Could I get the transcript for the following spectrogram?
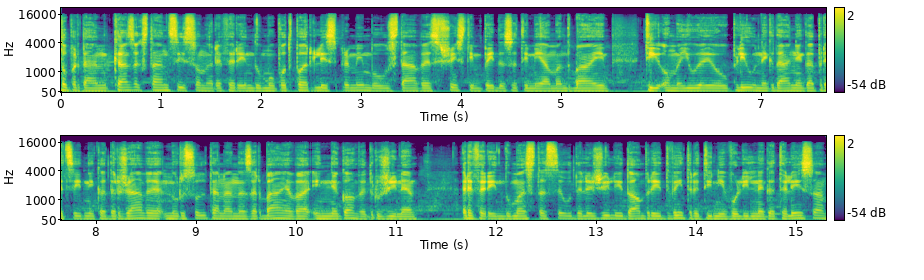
Dobar dan. Kazahstanci so na referendumu podprli spremembo ustave s 56 amantmaji. Ti omejujejo vpliv nekdanjega predsednika države Nursultana Nazarbajeva in njegove družine. Referenduma sta se udeležili dobri dve tretjini volilnega telesa,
